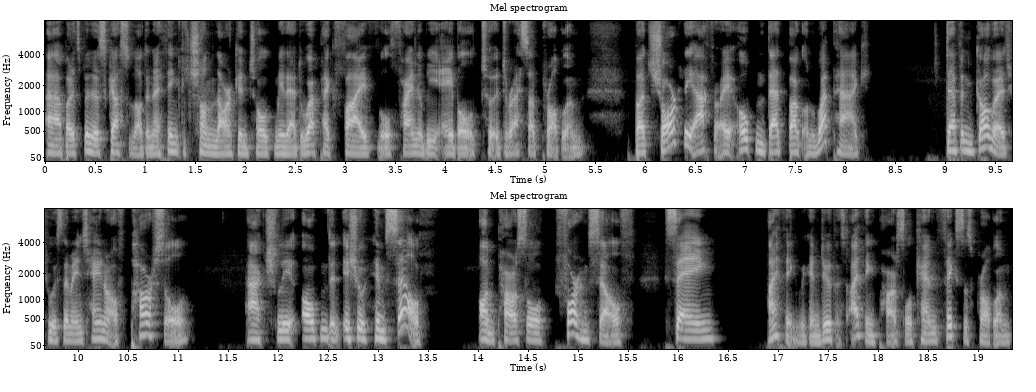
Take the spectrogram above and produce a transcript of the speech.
uh, but it's been discussed a lot. And I think Sean Larkin told me that Webpack 5 will finally be able to address that problem. But shortly after I opened that bug on Webpack, Devon Govett, who is the maintainer of Parcel, actually opened an issue himself on Parcel for himself, saying, I think we can do this. I think Parcel can fix this problem.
